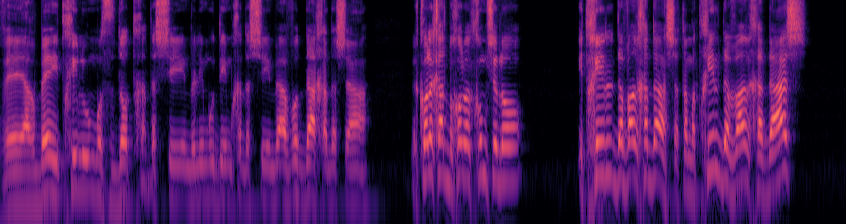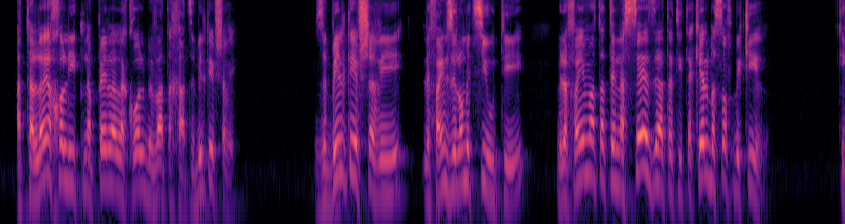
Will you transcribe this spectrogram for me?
והרבה התחילו מוסדות חדשים ולימודים חדשים ועבודה חדשה וכל אחד בכל התחום שלו התחיל דבר חדש. אתה מתחיל דבר חדש, אתה לא יכול להתנפל על הכל בבת אחת, זה בלתי אפשרי. זה בלתי אפשרי, לפעמים זה לא מציאותי, ולפעמים אתה תנסה את זה אתה תיתקל בסוף בקיר. כי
